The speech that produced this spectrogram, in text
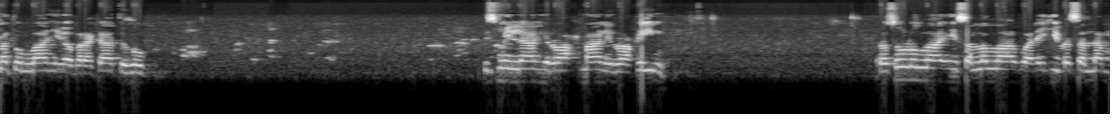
রহমতুল্লাহ বারাকাতুহু বিসমিল্লাহির রহমানির রহিম রসூலுல்லாஹ் சல்லல்லாஹு அலஹி வசல்லம்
